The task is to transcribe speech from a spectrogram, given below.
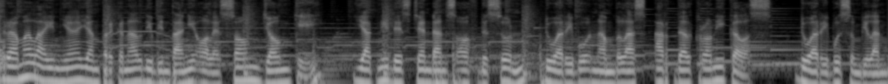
Drama lainnya yang terkenal dibintangi oleh Song Joong Ki, yakni Descendants of the Sun, 2016, Artdal Chronicles, 2019,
